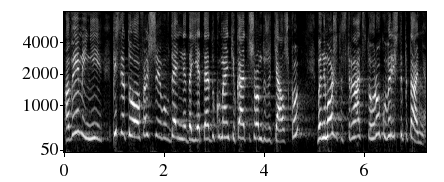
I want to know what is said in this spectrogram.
А ви мені після того фальшиво в день не даєте документів, кажете, що вам дуже тяжко. Ви не можете з 13-го року вирішити питання.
